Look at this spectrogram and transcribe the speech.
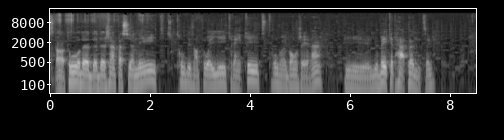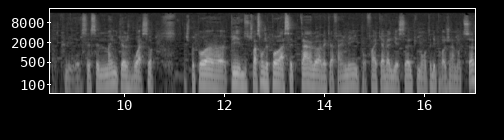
Tu t'entoures de, gens passionnés, tu, trouves des employés craqués, tu trouves un bon gérant, puis you make it happen. Puis, c'est le même que je vois ça. Je peux pas. Euh, puis, de toute façon, j'ai pas assez de temps là, avec la famille pour faire cavalier seul puis monter des projets à moi tout seul.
